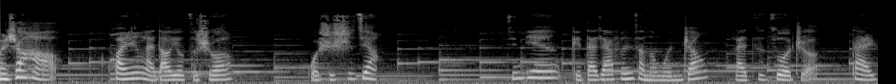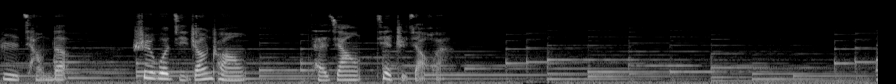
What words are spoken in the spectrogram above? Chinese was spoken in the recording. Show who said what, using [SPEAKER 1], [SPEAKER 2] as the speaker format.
[SPEAKER 1] 晚上好，欢迎来到柚子说，我是诗匠。今天给大家分享的文章来自作者戴日强的《睡过几张床，才将戒指交换》。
